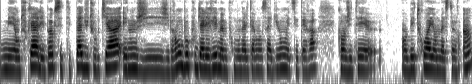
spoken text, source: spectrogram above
Mais en tout cas, à l'époque, c'était pas du tout le cas. Et donc, j'ai vraiment beaucoup galéré, même pour mon alternance à Lyon, etc., quand j'étais euh, en B3 et en Master 1.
